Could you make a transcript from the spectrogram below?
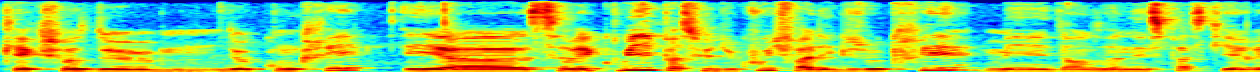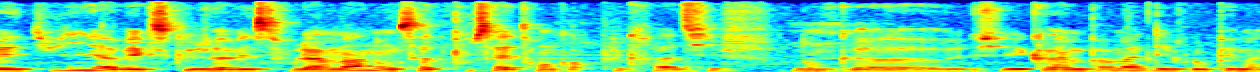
quelque chose de, de concret. Et c'est vrai que oui parce que du coup il fallait que je crée mais dans un espace qui est réduit avec ce que j'avais sous la main. Donc ça te pousse à être encore plus créatif donc euh, j'ai quand même pas mal développé ma,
